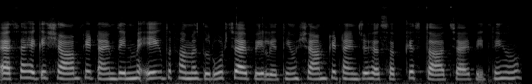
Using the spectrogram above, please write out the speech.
ऐसा है कि शाम के टाइम दिन में एक दफ़ा मैं ज़रूर चाय पी लेती हूँ। शाम के टाइम जो है सबके साथ चाय पीती हूँ।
